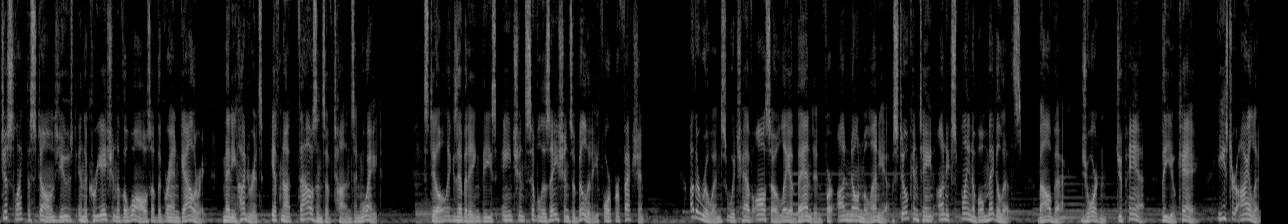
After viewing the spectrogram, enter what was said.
just like the stones used in the creation of the walls of the Grand Gallery, many hundreds, if not thousands of tons in weight still exhibiting these ancient civilizations' ability for perfection. Other ruins, which have also lay abandoned for unknown millennia, still contain unexplainable megaliths Baalbek, Jordan, Japan, the UK, Easter Island,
